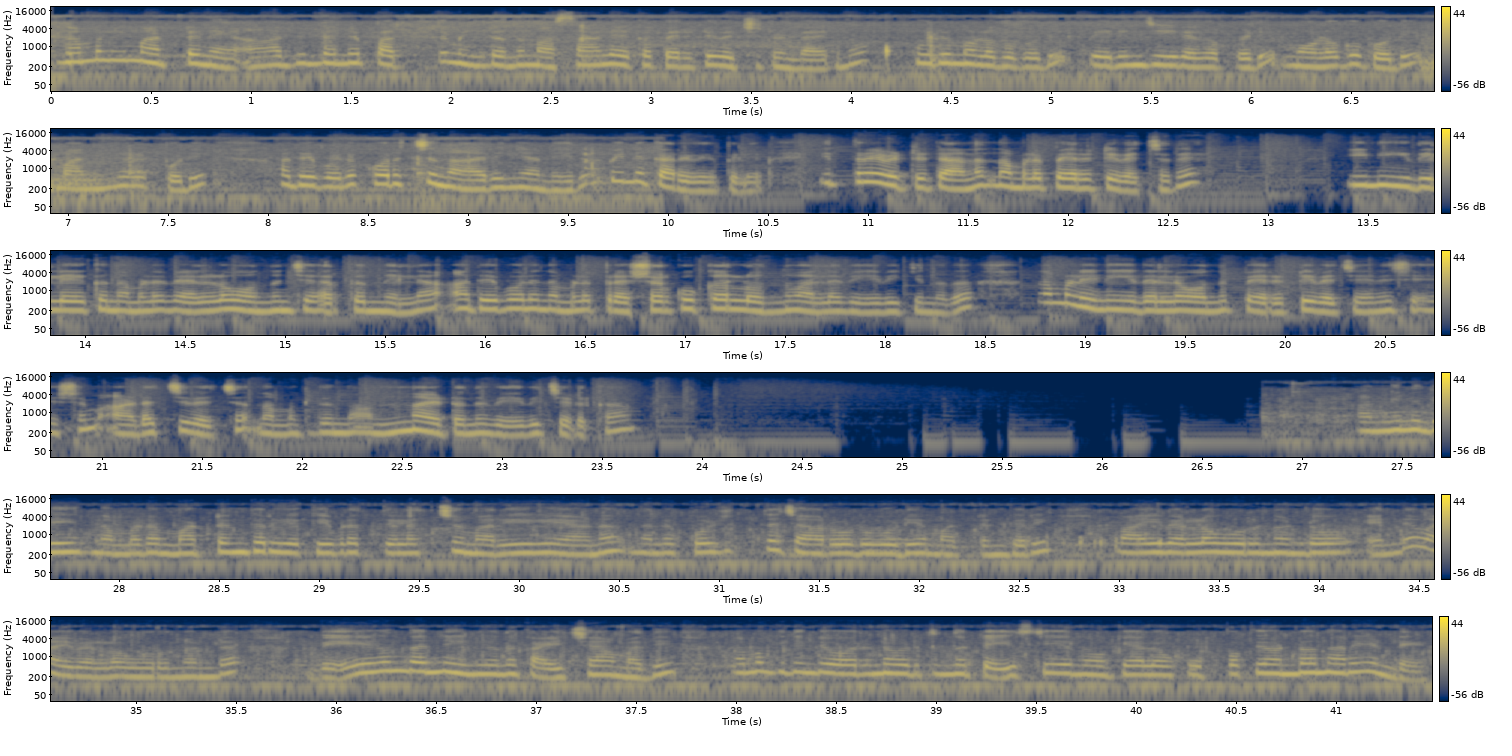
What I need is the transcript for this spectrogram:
നമ്മൾ ഈ മട്ടനെ ആദ്യം തന്നെ പത്ത് മിനിറ്റ് ഒന്ന് മസാലയൊക്കെ പുരട്ടി വെച്ചിട്ടുണ്ടായിരുന്നു. കുരുമുളക് പൊടി പെരിഞ്ചീരകപ്പൊടി മുളക് പൊടി മഞ്ഞൾപ്പൊടി അതേപോലെ കുറച്ച് നാരങ്ങ നീരും പിന്നെ കറിവേപ്പിലയും. ഇത്രയും ഇട്ടിട്ടാണ് നമ്മൾ പുരട്ടി വെച്ചത്. ഇനി ഇതിലേക്ക് നമ്മൾ വെള്ളമൊന്നും ചേർക്കുന്നില്ല. അതേപോലെ നമ്മൾ പ്രഷർ കുക്കറിലൊന്നും അല്ല വേവിക്കുന്നത്. നമ്മൾ ഇനി ഇതെല്ലാം ഒന്ന് പുരട്ടി വെച്ചതിന് ശേഷം അടച്ച് വെച്ച് നമുക്കിത് നന്നായിട്ടൊന്ന് വേവിച്ചെടുക്കാം. അങ്ങനെ ദേ നമ്മുടെ മട്ടൻ കറിയൊക്കെ ഇവിടെ തിളച്ച് മറിയുകയാണ്. നല്ല കൊഴുത്ത ചാറോടുകൂടിയ മട്ടൻ കറി. വായി വെള്ളം ഊറുന്നുണ്ടോ? എന്റെ വായി വെള്ളം ഊറുന്നുണ്ട്. വേഗം തന്നെ ഇനി ഒന്ന് കഴിച്ചാൽ മതി. നമുക്കിതിന്റെ ഒരെണ്ണം എടുത്തുനിന്ന് ടേസ്റ്റ് ചെയ്ത് നോക്കിയാലോ? ഉപ്പൊക്കെ ഉണ്ടോ എന്ന് അറിയണ്ടേ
